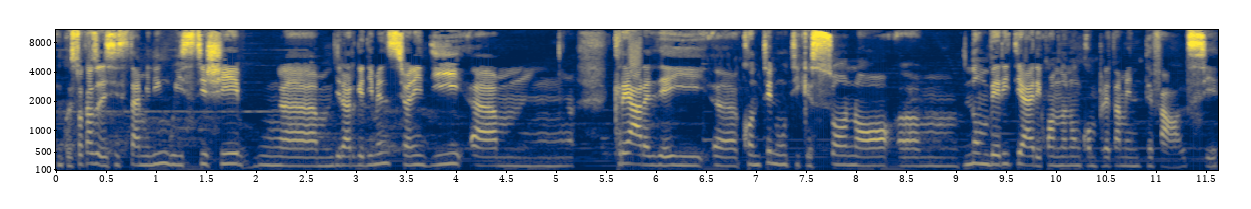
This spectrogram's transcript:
in questo caso dei sistemi linguistici mh, ehm, di larghe dimensioni, di um, creare dei uh, contenuti che sono um, non veritieri quando non completamente falsi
